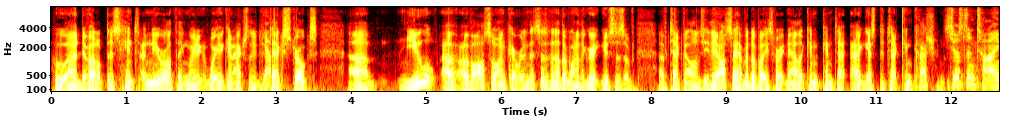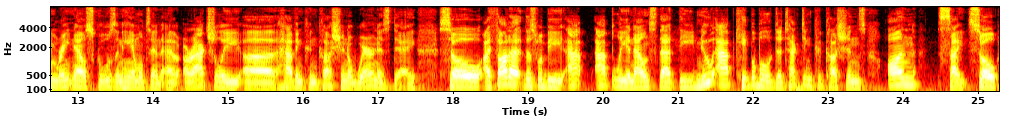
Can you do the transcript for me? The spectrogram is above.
who uh, developed this Hint Nero thing where, where you can actually detect strokes. Uh, you uh, have also uncovered, and this is another one of the great uses of, of technology. They also have a device right now that can, conte- I guess, detect concussions. Just in time, right now, schools in Hamilton are actually uh, having Concussion Awareness Day. So I thought uh, this would be ap- aptly announced that the new app capable of detecting concussions on site. So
